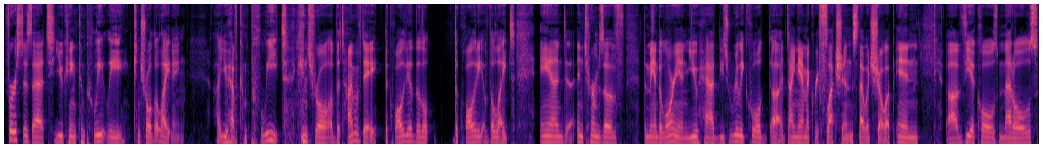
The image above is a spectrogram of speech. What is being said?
First is that you can completely control the lighting. Uh, you have complete control of the time of day, the quality of the the quality of the light, and uh, in terms of the Mandalorian, you had these really cool uh, dynamic reflections that would show up in uh, vehicles, metals,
